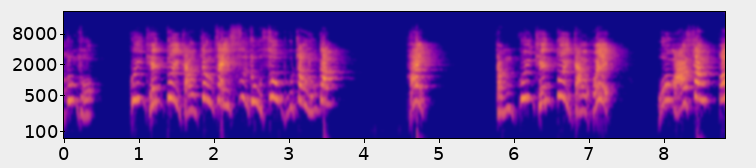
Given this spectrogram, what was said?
中佐，龟田队长正在四处搜捕赵永刚。嗨，等龟田队长回来，我马上把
